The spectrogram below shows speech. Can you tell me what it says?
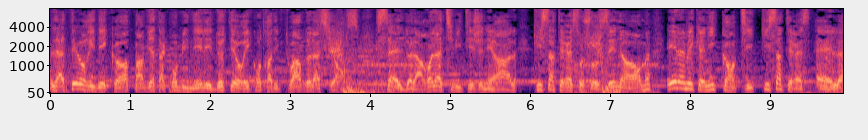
la théorie des cordes parvient à combiner les deux théories contradictoires de la science, celle de la relativité générale qui s'intéresse aux choses énormes et la mécanique quantique qui s'intéresse, elle,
